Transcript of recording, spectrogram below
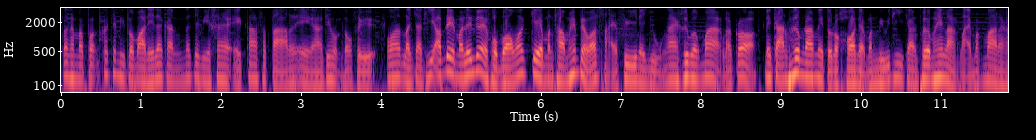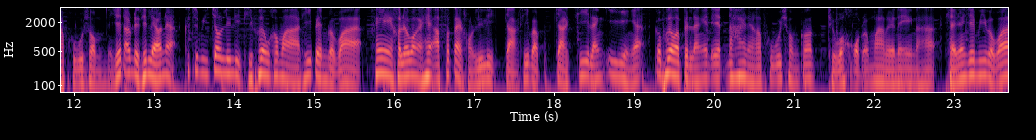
ปัก็จะมีประมาณนี้แล้วกันน่าจะมีแค่เอ็กตาสตาร์นั่นเองนะที่ผมต้องซื้อเพราะว่าหลังจากที่อัปเดตมาเรื่อยๆผมมองว่าเกมมันทำให้แบบว่าสายฟรีเนี่ยอยู่ง่ายขึ้นมากๆ แล้วก็ในการเพิ่มดาเมจตัวละครเนี่ยมันมีวิธีการเพิ่มให้หลากหลายมากๆนะครับคุณผู้ชมอย่างเช่นอัปเดตที่แล้วเนี่ยก็จะมีเจ้าลิลิกที่เพิ่มเข้ามาที่เป็นแบบว่าให้เขาเรียกว่าไงให้อัพสเตตของลิลิกจากที่แบบจากที่แรง E อย่างเงี้ยก็เพิ่มมาเป็นแรง SS ได้นะครับคุณผู้ชมก็ถือว่าโหดมากๆเลยนั่นเองนะฮะแถมยังจะมีแบบว่า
